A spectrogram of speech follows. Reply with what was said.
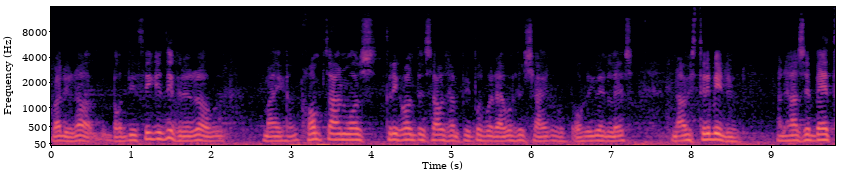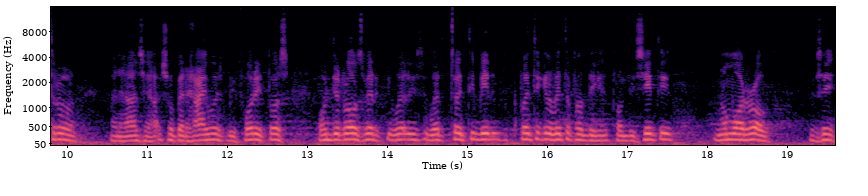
Well, you know, but the thing is different. You know, my hometown was 300,000 people when I was a child, or even less. Now it's 3 million. And it has a metro and it has a super highways. Before it was, all the roads were, were, were 20, 20 kilometers from the, from the city, no more road. You see?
